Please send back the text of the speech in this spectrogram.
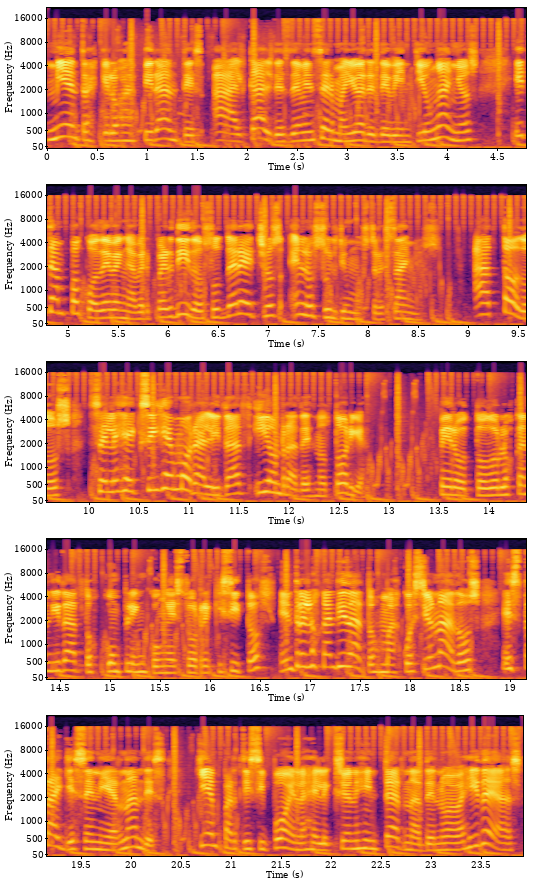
mientras que los aspirantes a alcaldes deben ser mayores de 21 años y tampoco deben haber perdido sus derechos en los últimos tres años. A todos se les exige moralidad y honradez notoria. Pero todos los candidatos cumplen con estos requisitos. Entre los candidatos más cuestionados está Yesenia Hernández, quien participó en las elecciones internas de Nuevas Ideas,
